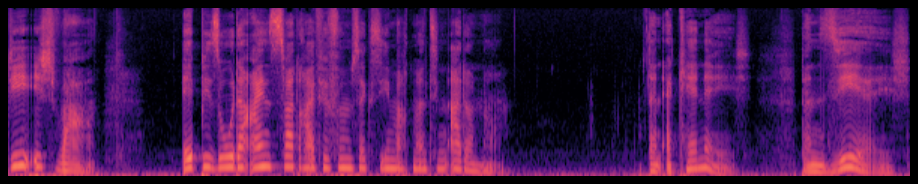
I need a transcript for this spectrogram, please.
die ich war, Episode 1, 2, 3, 4, 5, 6, 7, 8, 9, 10, I don't know, dann erkenne ich, dann sehe ich,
